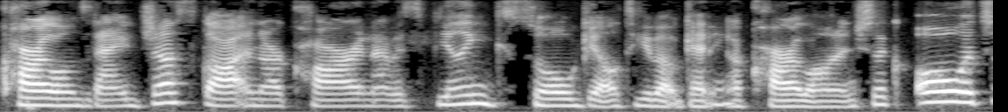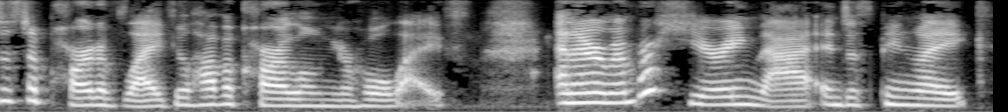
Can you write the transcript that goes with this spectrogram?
car loans. And I just got in our car, and I was feeling so guilty about getting a car loan. And she's like, "Oh, it's just a part of life. You'll have a car loan your whole life." And I remember hearing that and just being like,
